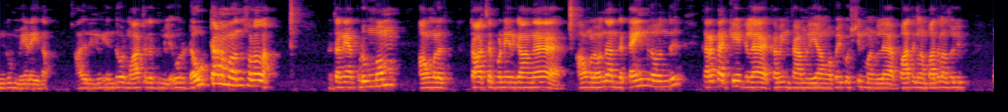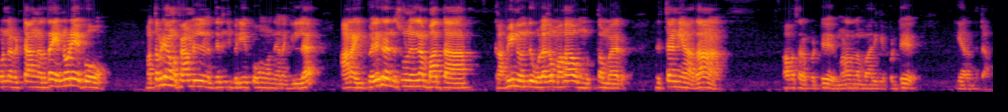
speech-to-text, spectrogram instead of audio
இங்கும் மேடை தான் அதில் எந்த ஒரு மாற்றுக்கத்தும் இல்லை. ஒரு டவுட்டாக நம்ம வந்து சொல்லலாம். தனியாக குடும்பம் அவங்கள டார்ச்சர் பண்ணியிருக்காங்க. அவங்கள வந்து அந்த டைமில் வந்து கரெக்டாக கேட்கல கவின் ஃபேமிலியை அவங்க போய் கொஸ்டின் பண்ணல. பார்த்துக்கலாம் பார்த்துக்கலாம் சொல்லி பொண்ணை விட்டாங்கிறது தான் என்னுடைய கோவம். மற்றபடி அவங்க ஃபேமிலியில் எனக்கு தெரிஞ்சு பெரிய கோவம் வந்து எனக்கு இல்லை. ஆனால் இப்போ இருக்கிற அந்த சூழ்நிலைலாம் பார்த்தா கவின் வந்து உலகமாக முத்தமர் ரித்தன்யா தான் அவசரப்பட்டு மனநலம் பாதிக்கப்பட்டு இறந்துட்டான்.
